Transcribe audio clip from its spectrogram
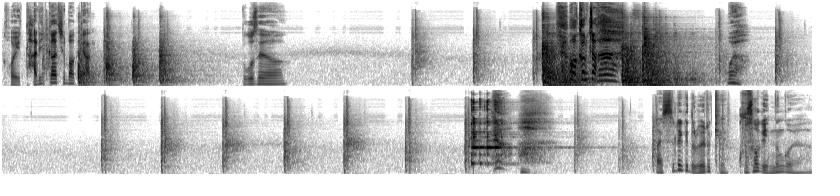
거의 다리까지밖에 안 누구세요? 아 깜짝아 뭐야? 아, 쓰레기들 왜 이렇게 구석에 있는 거야?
